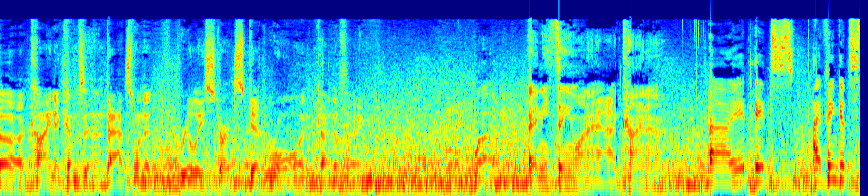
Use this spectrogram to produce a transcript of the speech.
uh, Kaina comes in, and that's when it really starts to get rolling, kind of thing. Well, anything you want to add, Kaina? Uh, it, it's. I think it's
